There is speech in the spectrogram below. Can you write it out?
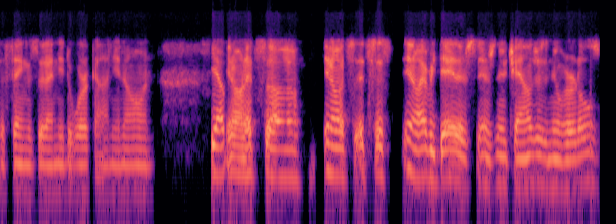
the things that I need to work on. You know, and yeah, you know, and it's uh, you know, it's it's just you know, every day there's there's new challenges and new hurdles,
